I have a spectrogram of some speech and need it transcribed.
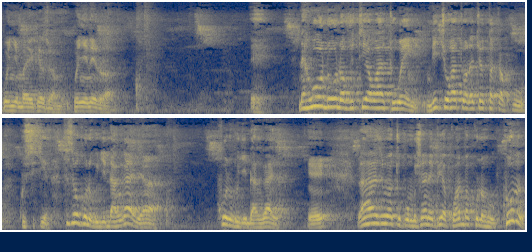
kwenye maelekezo ya Mungu, kwenye neno la Mungu. Eh. Na huo ndio unavutia watu wengi. Ndicho watu wanachotaka kusikia. Sasa huko ni kujidanganya. Huko ni kujidanganya. Eh. Lazima tukumbushane pia kwamba kuna hukumu.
